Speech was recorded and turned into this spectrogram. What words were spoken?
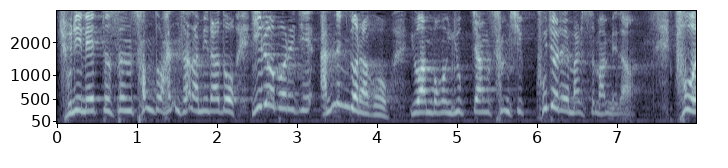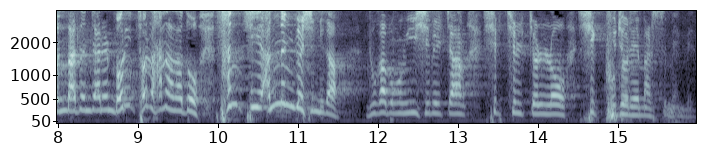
주님의 뜻은 성도 한 사람이라도 잃어버리지 않는 거라고 요한복음 6장 39절에 말씀합니다. 구원받은 자는 머리털 하나라도 상치 않는 것입니다. 누가복음 21장 17절로 19절의 말씀입니다.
